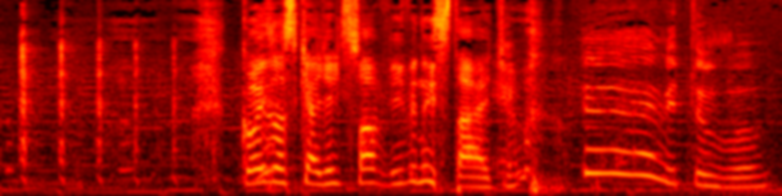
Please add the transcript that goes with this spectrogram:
Coisas que a gente só vive no estádio. É, muito bom.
